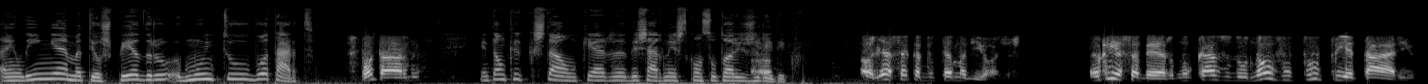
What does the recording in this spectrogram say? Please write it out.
em linha, Mateus Pedro. Muito boa tarde. Boa tarde. Então, que questão quer deixar neste consultório jurídico? Olha, acerca do tema de hoje. Eu queria saber, no caso do novo proprietário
